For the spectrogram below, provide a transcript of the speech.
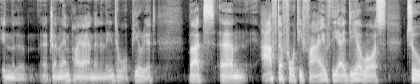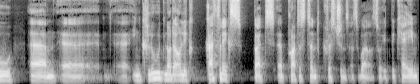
in the uh, German Empire and then in the interwar period. But um, after 45, the idea was to um, uh, uh, include not only Catholics, but uh, Protestant Christians as well. So it became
